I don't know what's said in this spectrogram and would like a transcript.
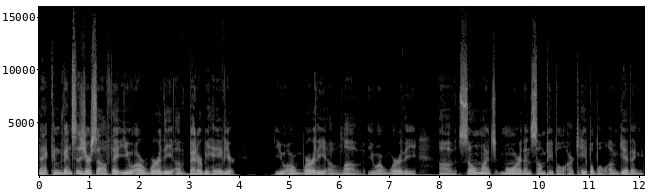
That convinces yourself that you are worthy of better behavior. You are worthy of love. You are worthy of so much more than some people are capable of giving.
